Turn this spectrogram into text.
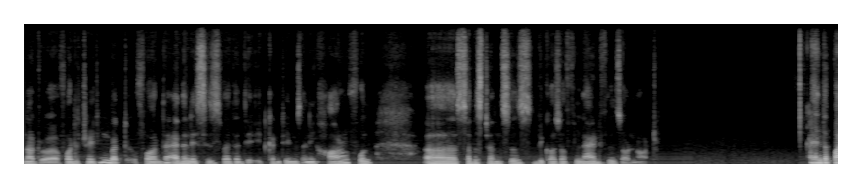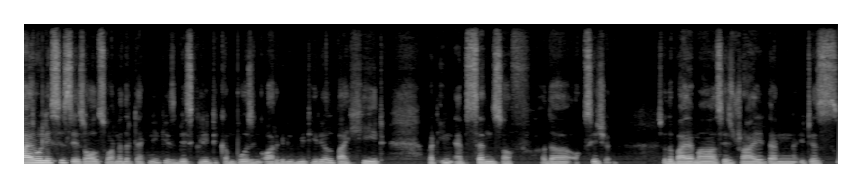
not uh, for the treating but for the analysis whether the, it contains any harmful uh, substances because of landfills or not and the pyrolysis is also another technique is basically decomposing organic material by heat but in absence of the oxygen So the biomass is dried, then it is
